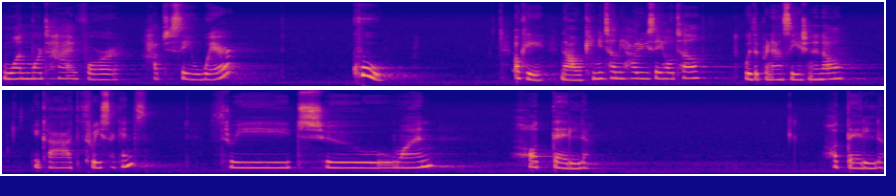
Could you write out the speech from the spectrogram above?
One more time for how to say where. Ku. Okay, now can you tell me how do you say hotel with the pronunciation and all? You got three seconds. Three, two, one. Hotel. Hotel.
